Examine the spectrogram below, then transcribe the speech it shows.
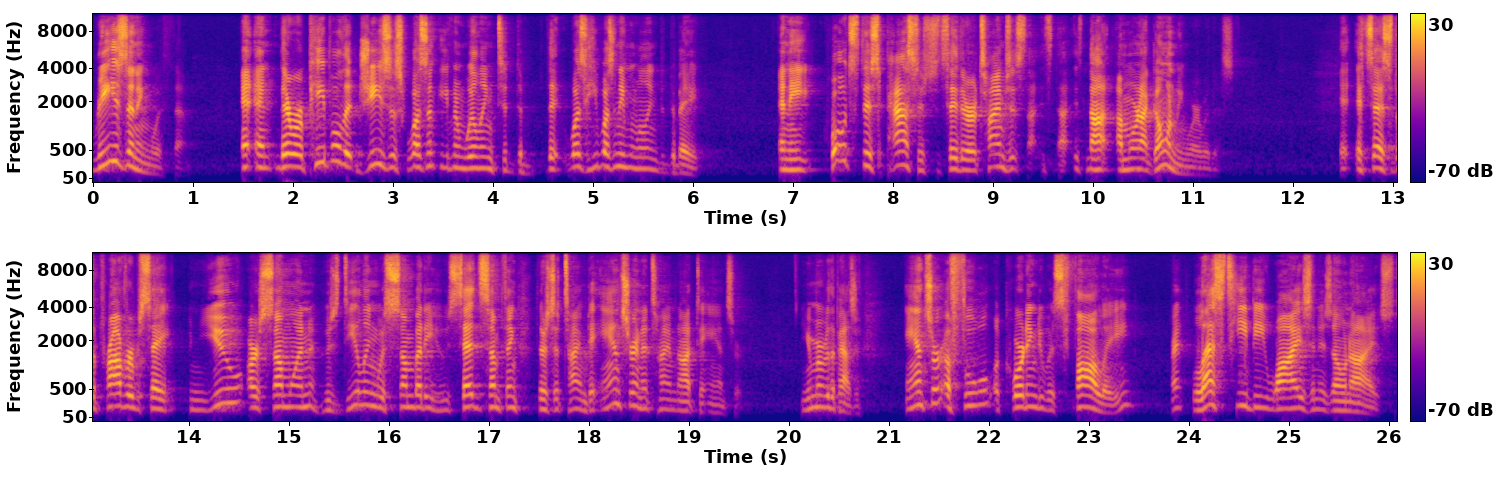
reasoning with them. And, and there were people that Jesus wasn't even willing to, de- was, he wasn't even willing to debate. And he quotes this passage to say there are times it's not, it's not, it's not I'm, we're not going anywhere with this. It, it says, the Proverbs say, when you are someone who's dealing with somebody who said something, there's a time to answer and a time not to answer. You remember the passage. Answer a fool according to his folly, right? Lest he be wise in his own eyes.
